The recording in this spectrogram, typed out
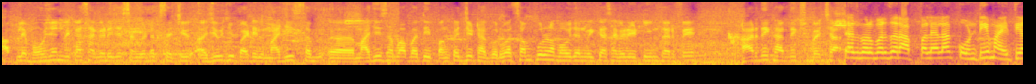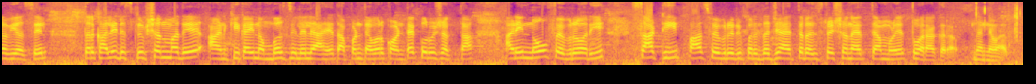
आपले बहुजन विकास आघाडीचे संघटक सचिव अजीवजी पाटील माजी सब माजी सभापती पंकजी ठाकूर व संपूर्ण बहुजन विकास आघाडी टीमतर्फे हार्दिक हार्दिक शुभेच्छा. त्याचबरोबर जर आपल्याला कोणतीही माहिती हवी असेल तर खाली डिस्क्रिप्शनमध्ये आणखी काही नंबर्स दिलेले आहेत. आपण त्यावर कॉन्टॅक्ट करू शकता. आणि नऊ फेब्रुवारीसाठी पाच फेब्रुवारीपर्यंत जे आहेत ते रजिस्ट्रेशन आहेत त्यामुळे त्वरा करा. धन्यवाद.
